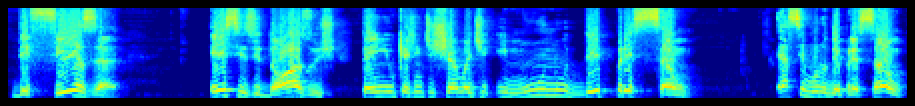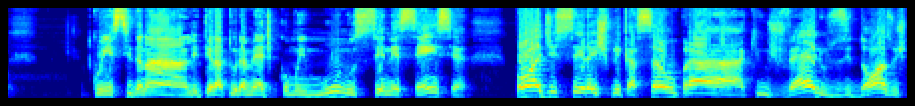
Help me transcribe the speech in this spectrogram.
defesa, esses idosos têm o que a gente chama de imunodepressão. Essa imunodepressão, conhecida na literatura médica como imunossenescência, pode ser a explicação para que os velhos, os idosos,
